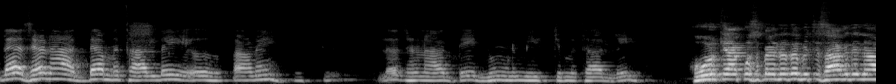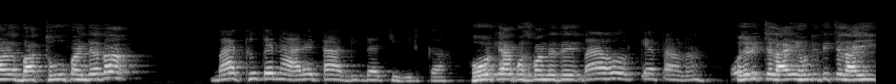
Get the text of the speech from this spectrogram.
ਲਸਣ ਆਦਾ ਮਸਾਲੇ ਉਹ ਪਾਣੇ ਲਸਣ ਆਦੇ ਨੂਣ ਮਿਰਚ ਮਸਾਲੇ। ਹੋਰ ਕਿਆ ਕੁਛ ਪੈਂਦਾ ਤਾਂ ਵਿੱਚ ਸਾਗ ਦੇ ਨਾਲ? ਬਾਥੂ ਪੈਂਦਾ ਤਾਂ? ਬਾਥੂ ਤੇ ਨਾਰੇ ਪਾਦੀ ਦਾ ਚੀਰ ਕਾ ਹੋਰ ਕਿਆ ਕੁਛ ਪਾਉਂਦੇ ਤੇ? ਬਾ ਹੋਰ ਕੀ ਪਾਣਾ ਉਹ ਜਿਹੜੀ ਚਲਾਈ ਹੁੰਦੀ ਤੀ ਚਲਾਈ?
